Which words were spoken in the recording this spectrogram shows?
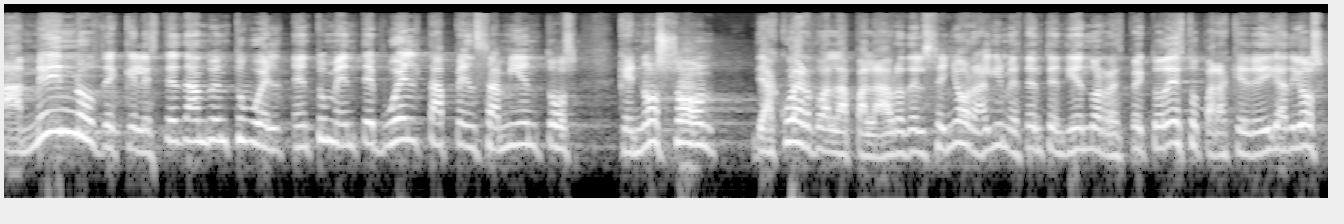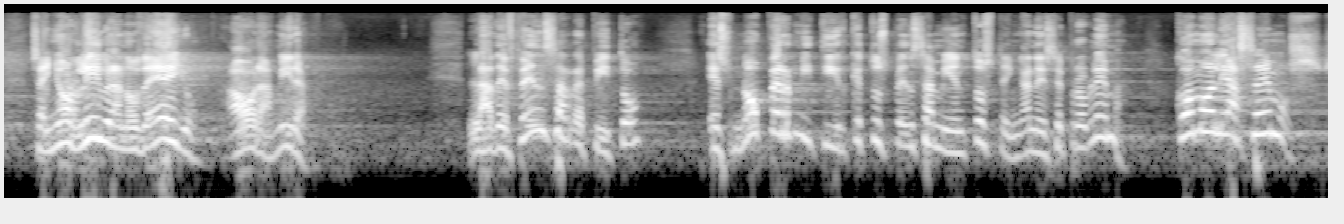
a menos de que le estés dando en tu, en tu mente vuelta a pensamientos que no son de acuerdo a la palabra del Señor. ¿Alguien me está entendiendo al respecto de esto para que le diga a Dios, Señor, líbranos de ello? Ahora, mira, la defensa, repito, es no permitir que tus pensamientos tengan ese problema. ¿Cómo le hacemos?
